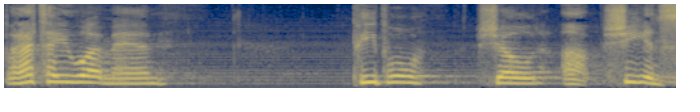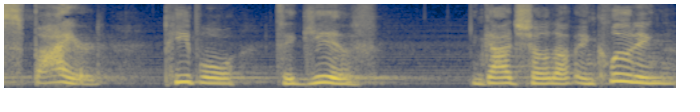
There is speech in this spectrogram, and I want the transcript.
But I tell you what, man, people showed up. She inspired people to give. And God showed up, including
